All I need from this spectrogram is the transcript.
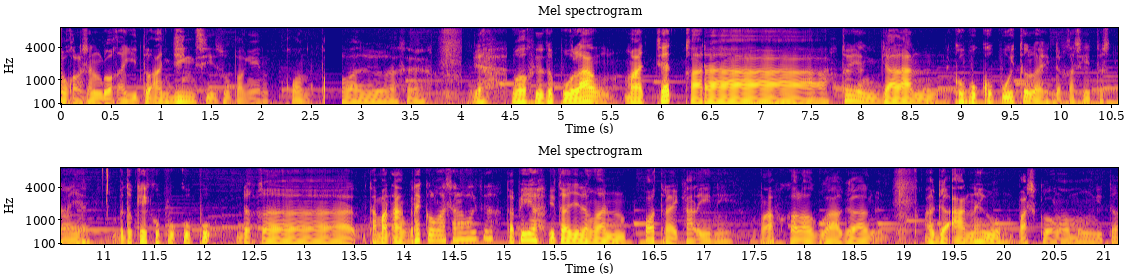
Lo kelasan gua kayak gitu anjing sih su pengen kontol aja rasanya. Ya gua waktu itu pulang macet karena tuh yang jalan kupu-kupu itu loh yang dekat situ Senayan. Betul kayak kupu-kupu deket Taman Anggrek kalau nggak salah waktu itu. Tapi ya itu aja dengan potret kali ini maaf kalau gua agak agak aneh gua pas gua ngomong gitu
